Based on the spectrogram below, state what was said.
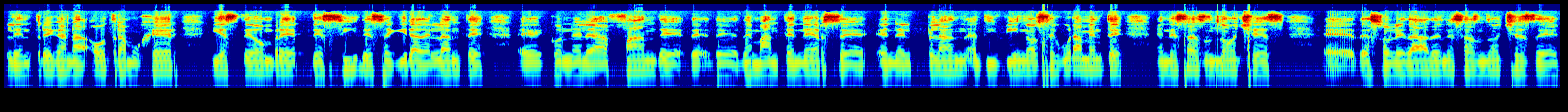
le entregan a otra mujer y este hombre decide seguir adelante eh, con el afán de, de- mantenerse en el plan divino. Seguramente en esas noches eh, de soledad, en esas noches de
